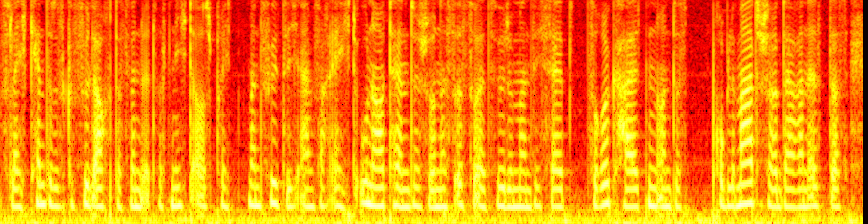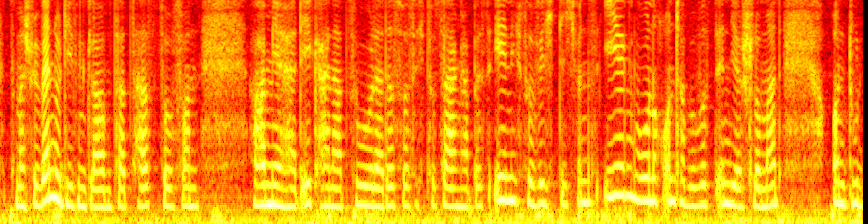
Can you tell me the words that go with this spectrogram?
vielleicht kennst du das Gefühl auch, dass wenn du etwas nicht aussprichst, man fühlt sich einfach echt unauthentisch und es ist so, als würde man sich selbst zurückhalten. Und das Problematische daran ist, dass zum Beispiel, wenn du diesen Glaubenssatz hast, so von, oh, mir hört eh keiner zu oder das, was ich zu sagen habe, ist eh nicht so wichtig, wenn es irgendwo noch unterbewusst in dir schlummert und du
